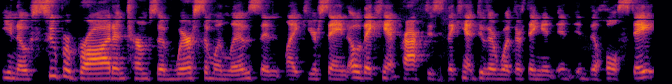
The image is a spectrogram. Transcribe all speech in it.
you know super broad in terms of where someone lives and like you're saying oh they can't practice they can't do their what their thing in, in, in the whole state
